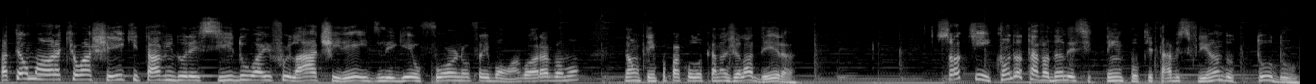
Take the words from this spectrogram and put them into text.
Até uma hora que eu achei que estava endurecido, aí fui lá, tirei, desliguei o forno. Falei, bom, agora vamos dar um tempo para colocar na geladeira. Só que quando eu tava dando esse tempo que tava esfriando tudo,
